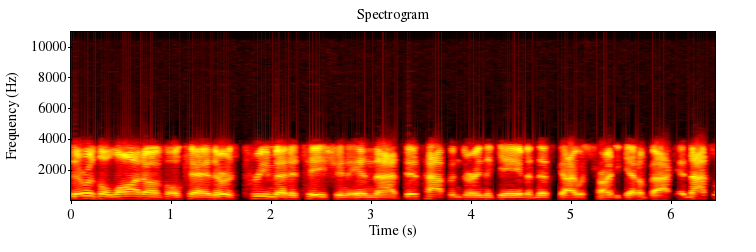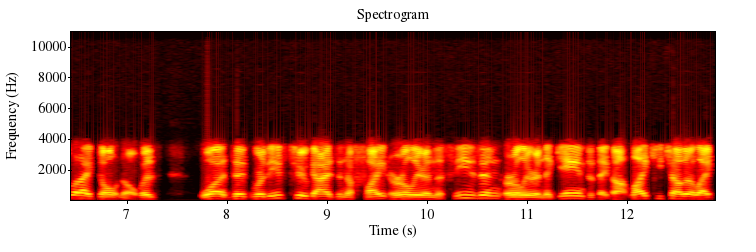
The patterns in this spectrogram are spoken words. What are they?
There was a lot of okay, there was premeditation in that this happened during the game and this guy was trying to get him back. And that's what I don't know. Was what did were these two guys in a fight earlier in the season, earlier in the game? Did they not like each other? Like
